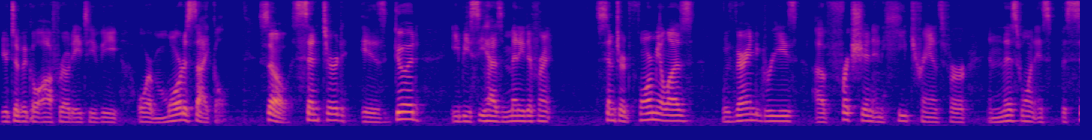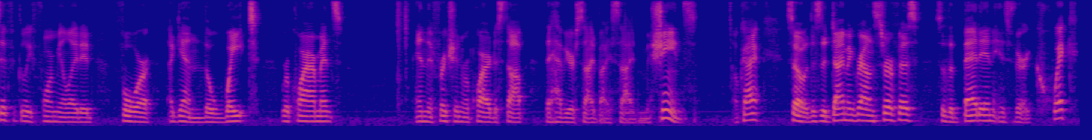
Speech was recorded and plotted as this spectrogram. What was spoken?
your typical off-road ATV or motorcycle. So sintered is good. EBC has many different sintered formulas with varying degrees of friction and heat transfer. And this one is specifically formulated for, again, the weight requirements and the friction required to stop the heavier side-by-side -side machines. Okay, so this is a diamond ground surface, so the bed in is very quick.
